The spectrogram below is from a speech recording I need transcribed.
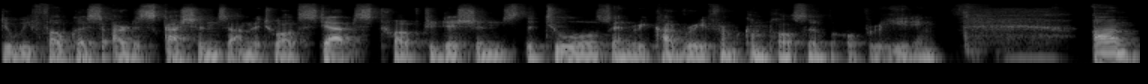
do we focus our discussions on the 12 steps, 12 traditions, the tools, and recovery from compulsive overeating? Um,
